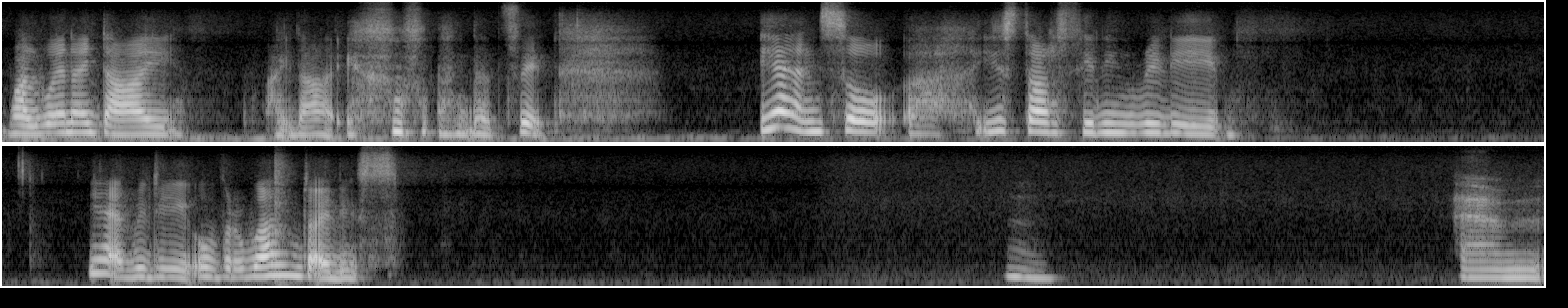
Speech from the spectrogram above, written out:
While when I die, I die, and that's it. Yeah, and so uh, you start feeling really, yeah, really overwhelmed by this. Hmm. Um,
